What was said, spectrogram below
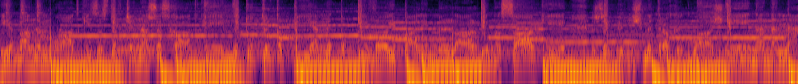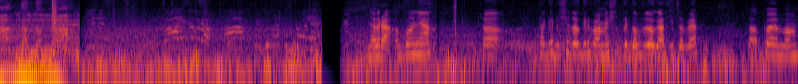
Jebane młotki, zostawcie nasze schodki My tu tylko pijemy to piwo i palimy lolki No sorki, że byliśmy trochę głośni Na na na, na na na Dobra, ogólnie to tak się dogrywam jeszcze tego vloga widzowie, to powiem wam,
